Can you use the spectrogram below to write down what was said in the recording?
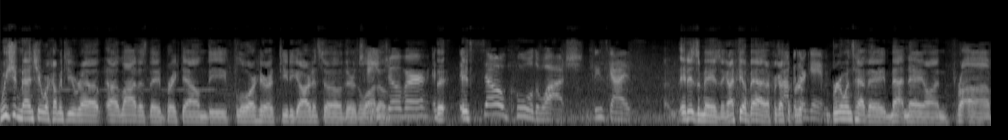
we should mention we're coming to you uh, uh, live as they break down the floor here at TD Garden. So there's a lot of. Changeover. It's, it's, it's- so cool to watch. These guys. It is amazing. I feel bad. I forgot Top the game. Bruins have a matinee on uh,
